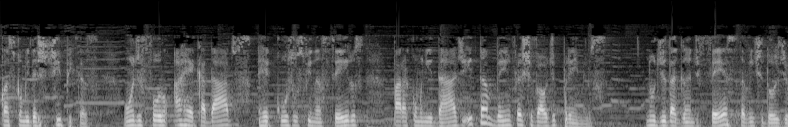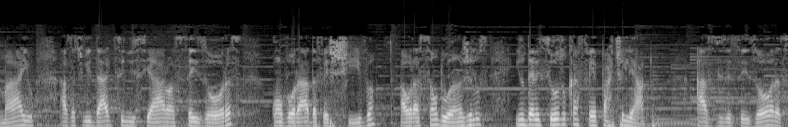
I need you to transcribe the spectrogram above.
com as comidas típicas, onde foram arrecadados recursos financeiros para a comunidade e também um festival de prêmios. No dia da grande festa, 22 de maio, as atividades se iniciaram às 6 horas, com alvorada festiva, a oração do Ângelus e um delicioso café partilhado. Às 16 horas,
